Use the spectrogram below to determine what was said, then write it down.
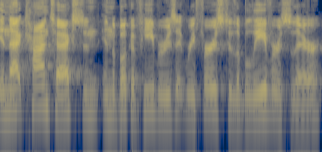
in that context, in, in the book of Hebrews, it refers to the believers there.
